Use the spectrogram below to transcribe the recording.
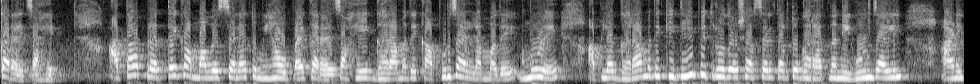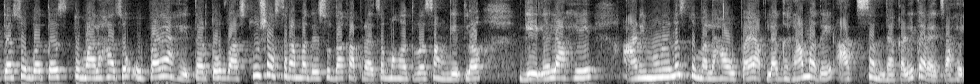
करायचा आहे. आता प्रत्येक अमावस्याला तुम्ही हा उपाय करायचा आहे. घरामध्ये कापूर जाळल्यामध्ये मुळे आपल्या घरामध्ये कितीही पितृदोष असेल तर तो घरातनं निघून जाईल आणि त्यासोबतच तुम्हाला हा जो उपाय आहे तर तो वास्तुशास्त्रामध्ये सुद्धा कापराचं महत्त्व सांगितलं गेलेलं आहे आणि म्हणूनच तुम्हाला हा उपाय आपल्या घरामध्ये आज संध्याकाळी करायचा आहे.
